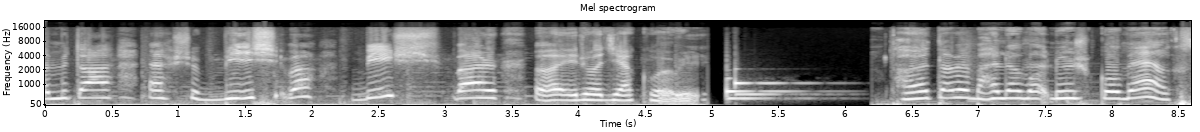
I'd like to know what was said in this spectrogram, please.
আমি তো একশো বিশ বা বিশ বার রোজা করি। তাহলে তো আমি ভালো মানুষ কোম্যাক্স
